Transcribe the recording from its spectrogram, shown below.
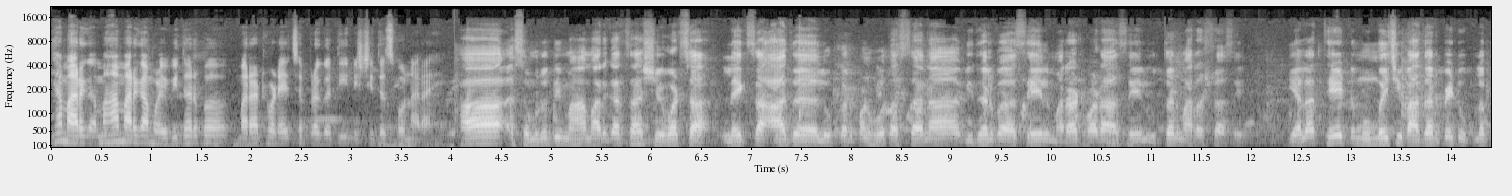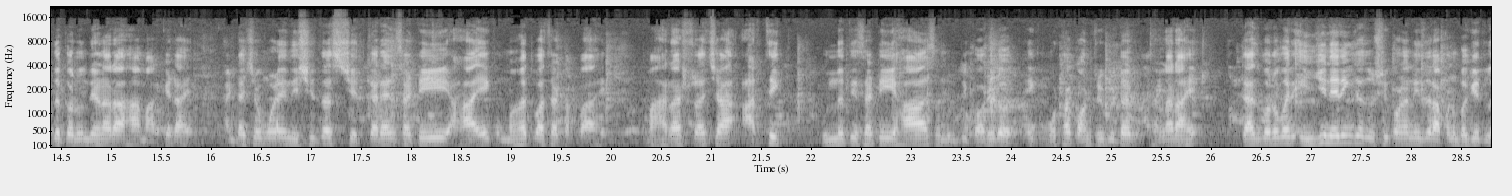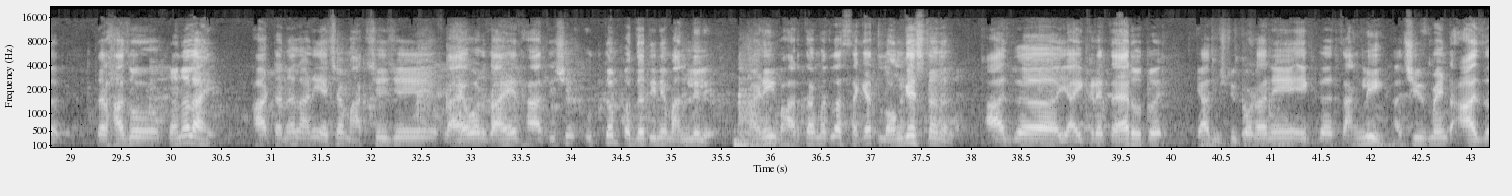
ह्या मार्ग महामार्गामुळे विदर्भ मराठवाड्याची प्रगती निश्चितच होणार आहे. हा समृद्धी महामार्गाचा शेवटचा लेगचा आज लोकार्पण होत असताना विदर्भ असेल मराठवाडा असेल उत्तर महाराष्ट्र असेल याला थेट मुंबईची बाजारपेठ उपलब्ध करून देणारा हा मार्केट आहे. आणि त्याच्यामुळे निश्चितच शेतकऱ्यांसाठी हा एक महत्त्वाचा टप्पा आहे. महाराष्ट्राच्या आर्थिक उन्नतीसाठी हा समृद्धी कॉरिडॉर एक मोठा कॉन्ट्रीब्युटर ठरणार आहे. त्याचबरोबर इंजिनिअरिंगच्या दृष्टिकोनाने जर आपण बघितलं तर हा जो टनल आहे हा टनल आणि याच्या मागचे जे फ्लायओव्हर्स आहेत हा अतिशय उत्तम पद्धतीने मानलेले आणि भारतामधला सगळ्यात लॉंगेस्ट टनल आज या इकडे तयार होतो आहे या दृष्टिकोनाने एक चांगली अचीवमेंट आज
